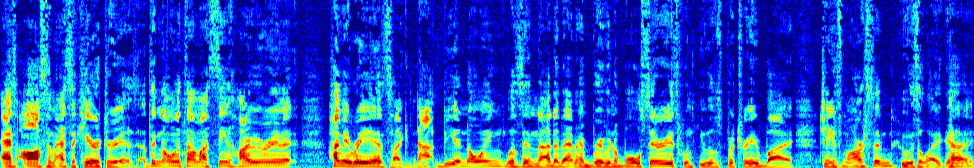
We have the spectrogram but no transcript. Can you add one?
as awesome as the character is. I think the only time I've seen Jaime Reyes, Jaime Reyes like not be annoying was in uh, the Batman Brave and the Bold series when he was portrayed by James Marsden, who was a white guy,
